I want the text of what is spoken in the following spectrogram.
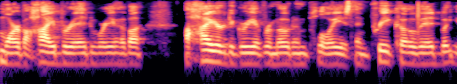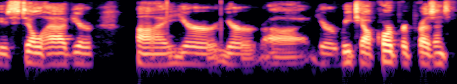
more of a hybrid where you have a a higher degree of remote employees than pre-COVID, but you still have your uh, your your uh, your retail corporate presence.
